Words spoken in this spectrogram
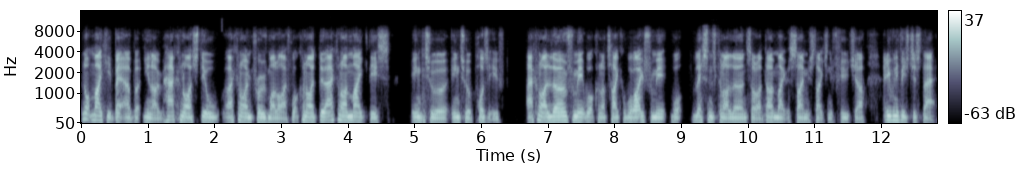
not make it better, but you know, how can I still how can I improve my life? What can I do? How can I make this into a into a positive? How can I learn from it? What can I take away from it? What lessons can I learn so I don't make the same mistakes in the future? Even if it's just that.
